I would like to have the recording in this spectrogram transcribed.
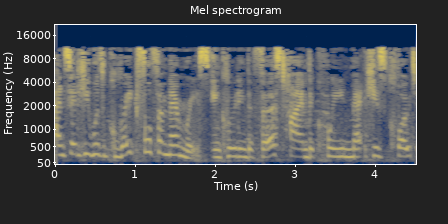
and said he was grateful for memories including the first time the Queen met his quote,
